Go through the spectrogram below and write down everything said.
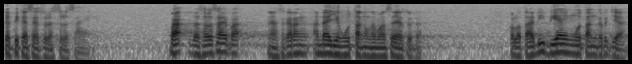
Ketika saya sudah selesai. Pak, sudah selesai Pak. Nah sekarang Anda yang utang sama saya sudah. Kalau tadi dia yang utang kerja.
